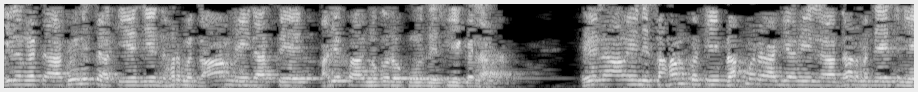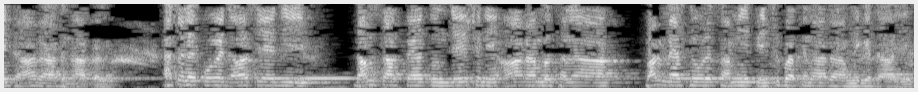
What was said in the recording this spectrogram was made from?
ඊළඟට අගවිනිත අතියේදී ධර්ම ගාමී දත්තේ අයකා නුගර කුණ දෙසී කළා. එනාමේනි සහම්පති බ්‍රහ්ම රාජ්‍යවිල්ලා ධර්ම දේශනාවට ආරාධනා කළා. අසල පොයේ දවසේදී ධම්සක් පැතුම් දේශනේ ආරම්භ කළා. පරමස්නෝර සමීප ඉසුපතනාරාම නිගදායේ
